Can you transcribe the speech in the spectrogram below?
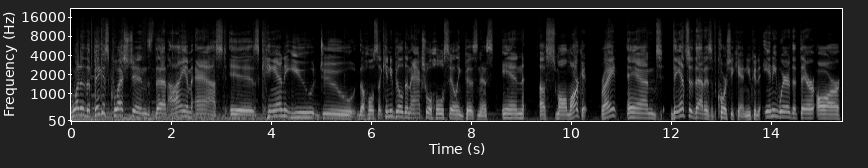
One of the biggest questions that I am asked is can you do the wholesale? Can you build an actual wholesaling business in a small market? Right. And the answer to that is, of course, you can. You can anywhere that there are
